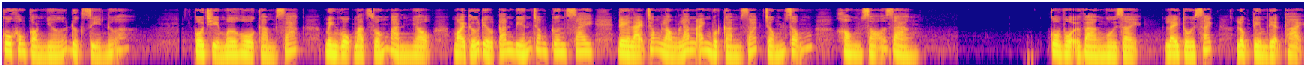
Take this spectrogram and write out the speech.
cô không còn nhớ được gì nữa. Cô chỉ mơ hồ cảm giác mình gục mặt xuống bàn nhậu, mọi thứ đều tan biến trong cơn say, để lại trong lòng Lan Anh một cảm giác trống rỗng, không rõ ràng. Cô vội vàng ngồi dậy, lấy túi sách, lục tìm điện thoại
